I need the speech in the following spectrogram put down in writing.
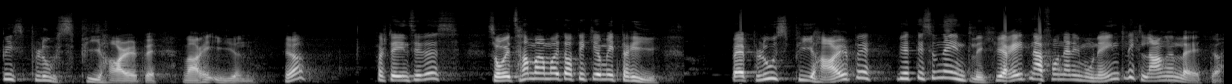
bis plus Pi halbe variieren. Ja? Verstehen Sie das? So, jetzt haben wir einmal da die Geometrie. Bei plus Pi halbe wird es unendlich. Wir reden auch von einem unendlich langen Leiter.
